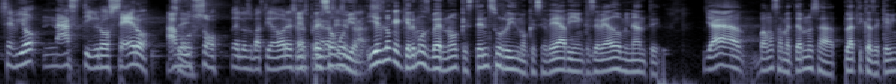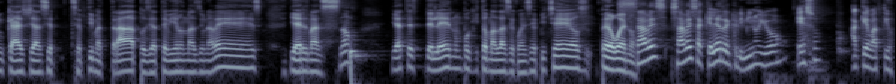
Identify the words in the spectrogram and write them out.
Se vio nasty, grosero, abusó de los bateadores en las primeras Empezó seis muy bien. entradas. Y es lo que queremos ver, ¿no? Que esté en su ritmo, que se vea bien, que se vea dominante. Ya vamos a meternos a pláticas de Kevin Cash, ya séptima entrada, pues ya te vieron más de una vez, ya eres más, ¿no? Ya te, te leen un poquito más la secuencia de picheos, pero bueno, ¿Sabes, ¿Sabes a qué le recrimino yo eso? A qué batió.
